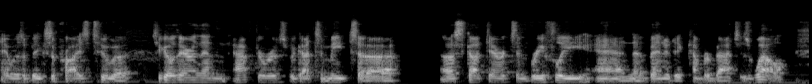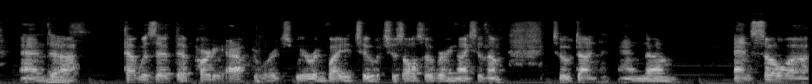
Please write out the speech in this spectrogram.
it was a big surprise to uh, to go there and then afterwards we got to meet uh, uh, Scott Derrickson briefly and uh, Benedict Cumberbatch as well. And uh, nice. that was at the party afterwards we were invited to, which is also very nice of them to have done. And um, and so uh,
